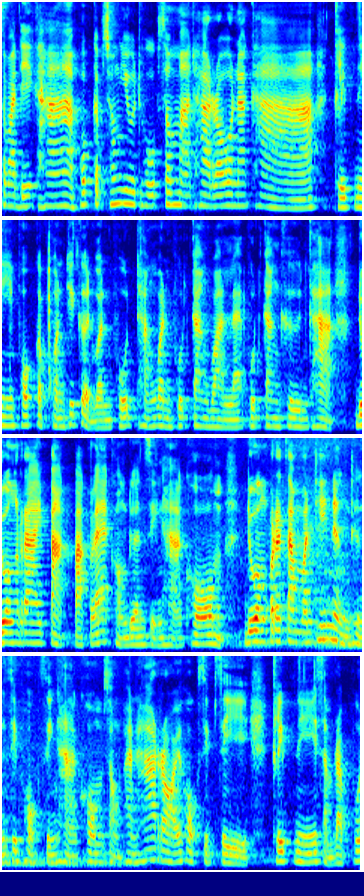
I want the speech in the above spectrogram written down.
สวัสดีค่ะ พบกับช่อง YouTube สมมาทาโร่นะคะ คลิปนี้พบกับคนที่เกิดวันพุธทั้งวันพุธกลางวันและพุธกลางคืนค่ะ ดวงรายปักปักแรกของเดือนสิงหาคม ดวงประจำวันที่1ถึง16 สิงหาคม 2564 คลิปนี้สำหรับผู้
